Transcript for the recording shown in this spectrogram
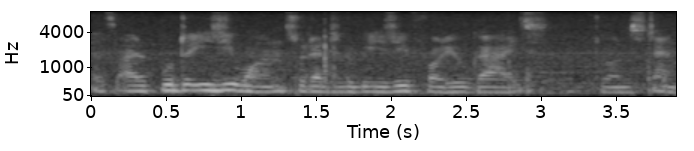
Yes I'll put an easy one so that it will be easy for you guys to understand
